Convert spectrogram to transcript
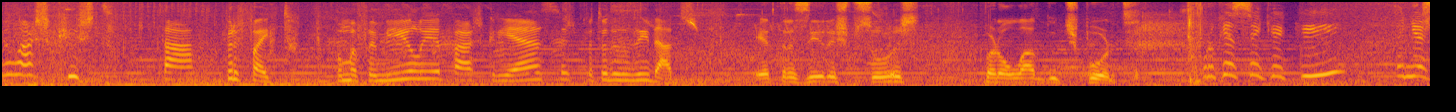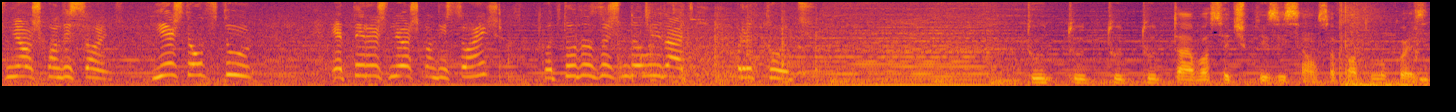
Eu acho que isto está perfeito. Para uma família, para as crianças, para todas as idades. É trazer as pessoas para o lado do desporto. Porque eu sei que aqui tenho as melhores condições. E este é o futuro. É ter as melhores condições para todas as modalidades, para todos. Tudo, tudo, tudo, tudo está à vossa disposição. Só falta uma coisa:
